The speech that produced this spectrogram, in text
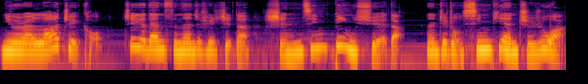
neurological 这个单词呢，就是指的神经病学的。那这种芯片植入啊，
